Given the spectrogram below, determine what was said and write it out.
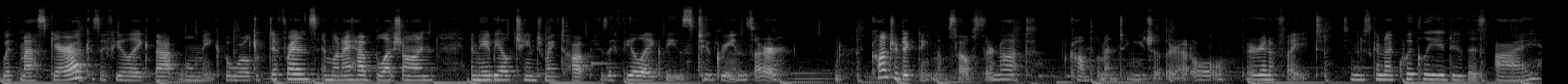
with mascara because I feel like that will make the world of difference. And when I have blush on, and maybe I'll change my top because I feel like these two greens are contradicting themselves. They're not complementing each other at all. They're in a fight. So I'm just gonna quickly do this eye.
